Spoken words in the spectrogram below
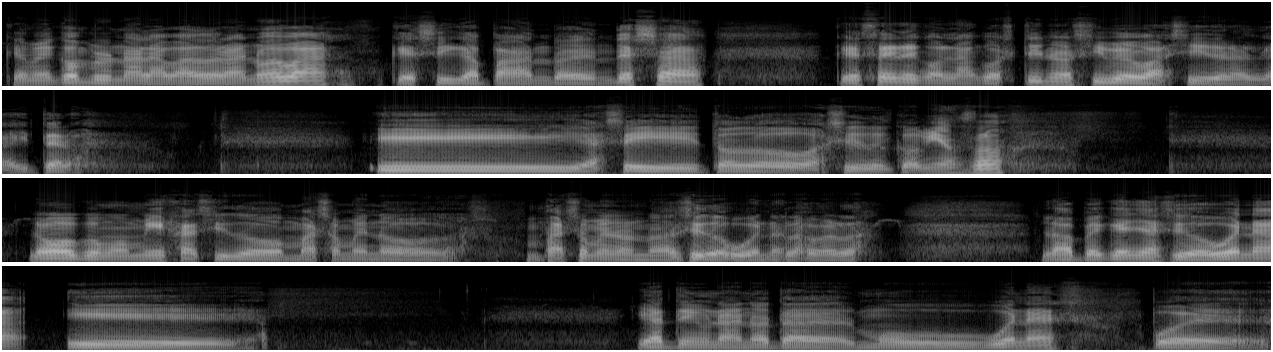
que me compre una lavadora nueva, que siga pagando Endesa, que cene con langostinos y beba sidra el gaitero. Y así todo ha sido el comienzo. Luego como mi hija ha sido más o menos, más o menos no, ha sido buena la verdad. La pequeña ha sido buena y ya tiene unas notas muy buenas, pues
